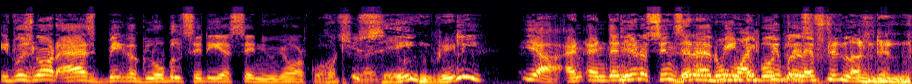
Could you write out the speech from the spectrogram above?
It was not as big a global city as say New York was. What are you right? saying? Really? Yeah, and, and then you know since then I've no been white to both people places. left in London.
